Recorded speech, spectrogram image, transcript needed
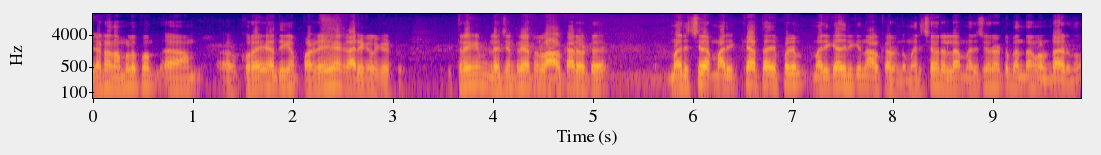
ചേട്ടാ നമ്മളിപ്പം കുറേ അധികം പഴയ കാര്യങ്ങൾ കേട്ടു. ഇത്രയും ലെജൻഡറി ആയിട്ടുള്ള ആൾക്കാരോട്ട് മരിച്ച മരിക്കാത്ത എപ്പോഴും മരിക്കാതിരിക്കുന്ന ആൾക്കാരുണ്ട്. മരിച്ചവരല്ല മരിച്ചവരായിട്ട് ബന്ധങ്ങളുണ്ടായിരുന്നു.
